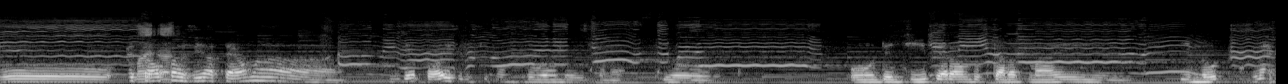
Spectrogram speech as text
O. O pessoal mas, fazia até uma. Depois eles ficam zoando isso, né? Que o. O The Deep era um dos caras mais inúteis. Não é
